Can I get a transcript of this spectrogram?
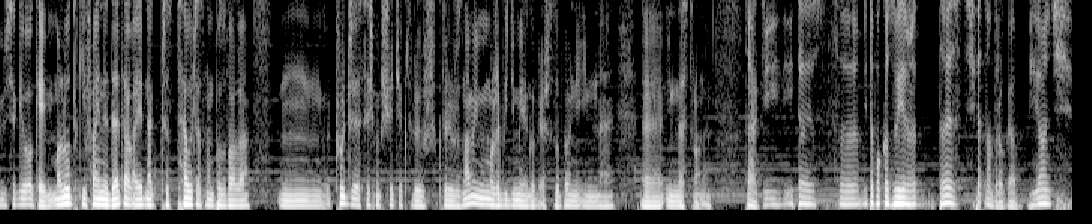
Więc takiego, okej, okay, malutki, fajny detal, a jednak przez cały czas nam pozwala mm, czuć, że jesteśmy w świecie, który już, który już znamy, mimo że widzimy jego, wiesz, zupełnie inne, inne strony. Tak, i, i to jest, i to pokazuje, że to jest świetna droga. Wziąć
